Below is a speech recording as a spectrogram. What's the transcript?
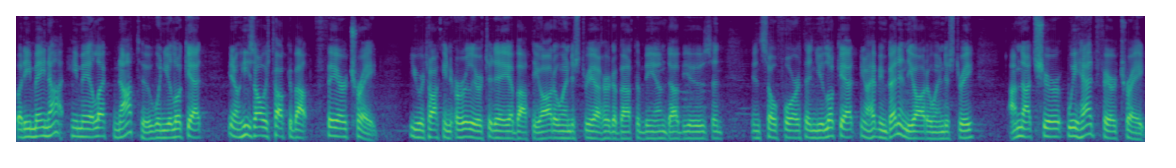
but he may not. He may elect not to. When you look at, you know, he's always talked about fair trade. You were talking earlier today about the auto industry. I heard about the BMWs and, and so forth. And you look at, you know, having been in the auto industry, I'm not sure we had fair trade.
